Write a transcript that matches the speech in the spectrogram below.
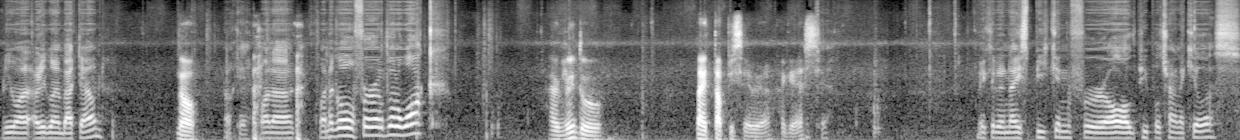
Do you want? Are you going back down? No, Okay. Wanna wanna go for a little walk? I'm going to light up this area, I guess. Okay. Make it a nice beacon for all the people trying to kill us.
